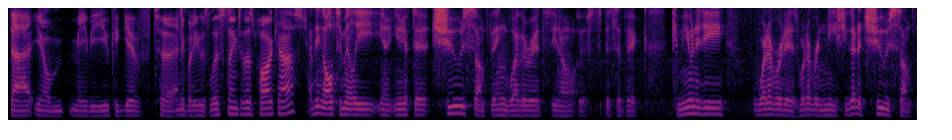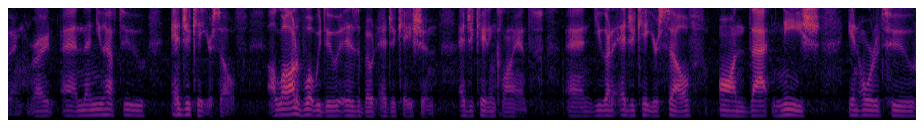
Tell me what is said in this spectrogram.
that, you know, maybe you could give to anybody who's listening to this podcast? I think ultimately, you know, you have to choose something, whether it's you know a specific community, whatever it is, whatever niche. You got to choose something, right? And then you have to educate yourself. A lot of what we do is about education, educating clients, and you got to educate yourself on that niche in order to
